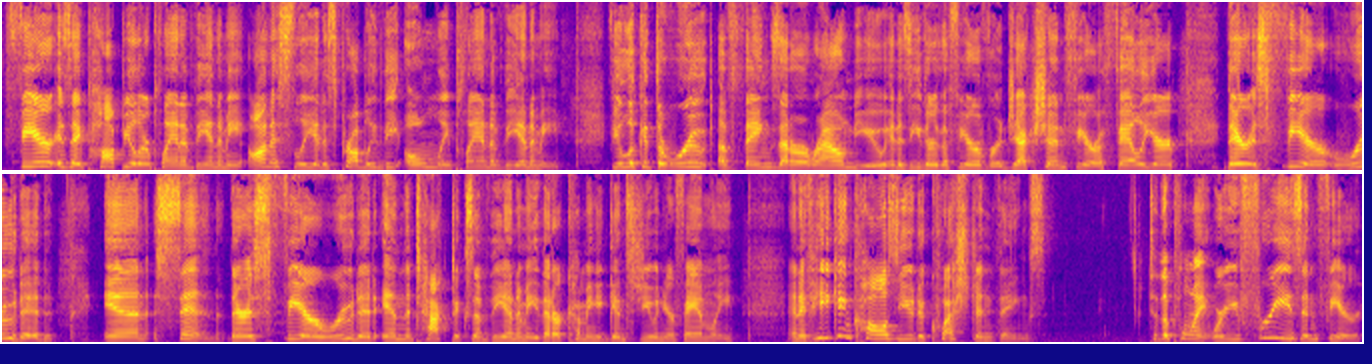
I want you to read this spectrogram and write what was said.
Fear is a popular plan of the enemy. Honestly, it is probably the only plan of the enemy. If you look at the root of things that are around you, it is either the fear of rejection, fear of failure. There is fear rooted in sin. There is fear rooted in the tactics of the enemy that are coming against you and your family. And if he can cause you to question things to the point where you freeze in fear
